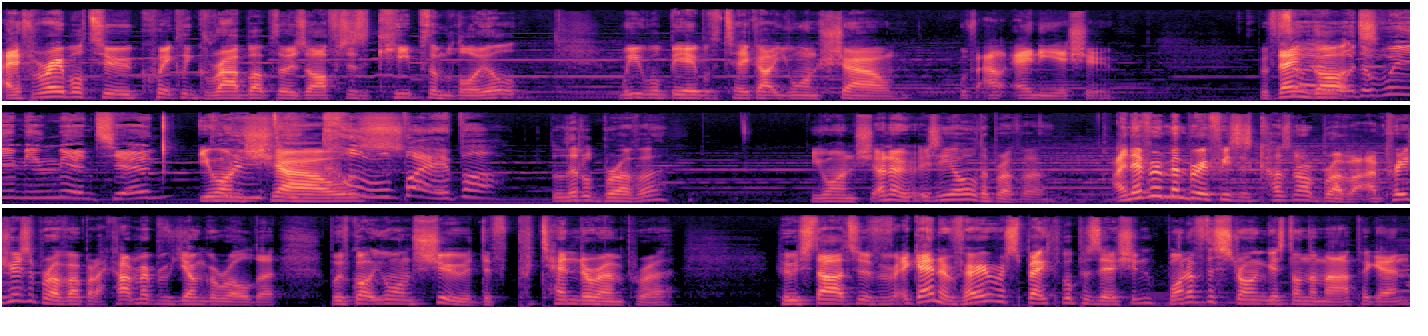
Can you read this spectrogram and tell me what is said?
and if we're able to quickly grab up those officers and keep them loyal, we will be able to take out Yuan Shao without any issue. We've then got Yuan Shao's little brother, Yuan. Sh- oh no, is he older brother? I never remember if he's his cousin or brother. I'm pretty sure he's a brother, but I can't remember if younger or older. We've got Yuan Shu, the pretender emperor, who starts with again a very respectable position, one of the strongest on the map again.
